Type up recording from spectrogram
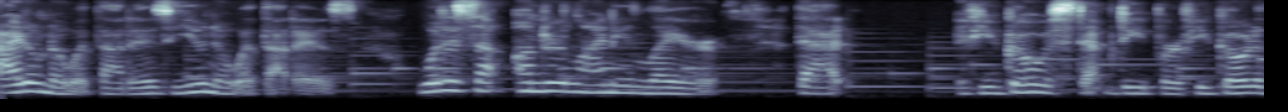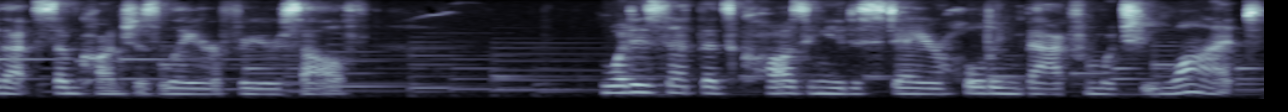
I don't know what that is. You know what that is. What is that underlining layer that, if you go a step deeper, if you go to that subconscious layer for yourself, what is that that's causing you to stay or holding back from what you want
